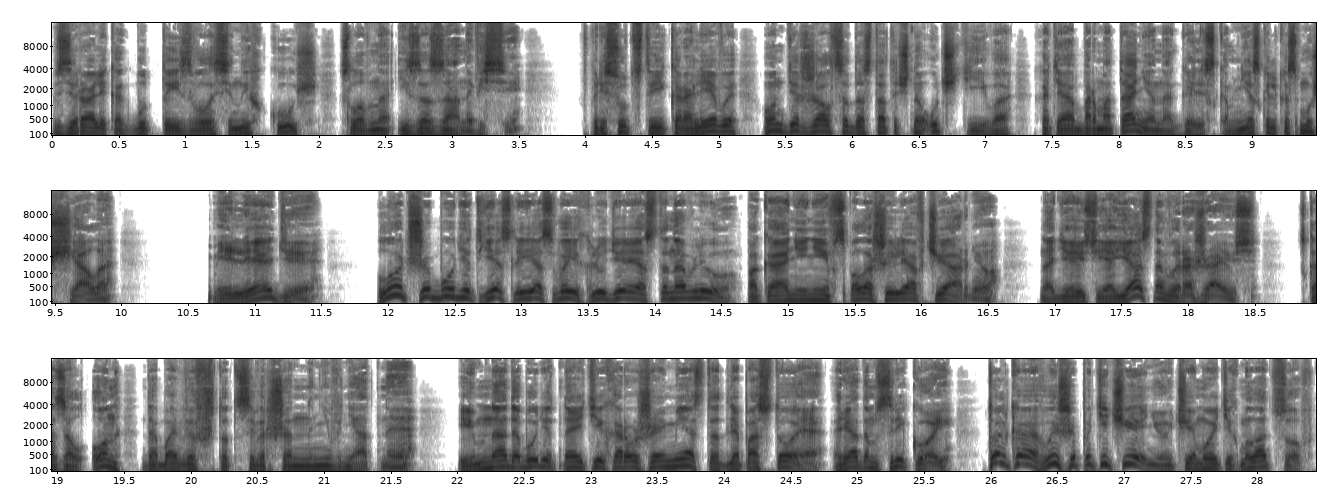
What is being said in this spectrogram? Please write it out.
взирали как будто из волосяных кущ, словно из-за занавеси. В присутствии королевы он держался достаточно учтиво, хотя бормотание на гельском несколько смущало. «Миледи, лучше будет, если я своих людей остановлю, пока они не всполошили овчарню», «Надеюсь, я ясно выражаюсь?» — сказал он, добавив что-то совершенно невнятное. «Им надо будет найти хорошее место для постоя, рядом с рекой, только выше по течению, чем у этих молодцов,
